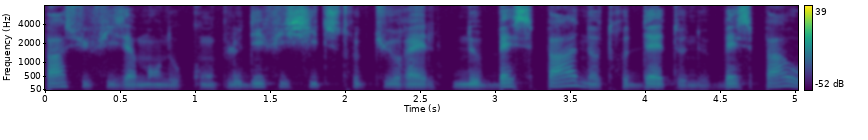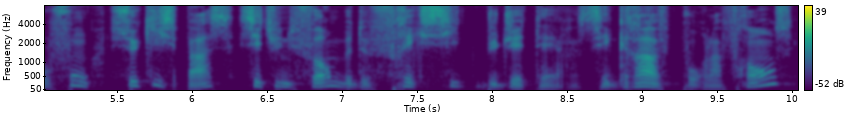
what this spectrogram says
pas suffisamment nos comptes. Le déficit structurel ne baisse pas, notre dette ne baisse pas. Au fond, ce qui se passe, c'est une forme de Frexit budgétaire. C'est grave pour la France,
